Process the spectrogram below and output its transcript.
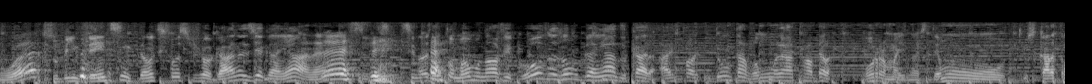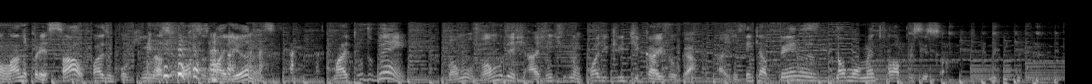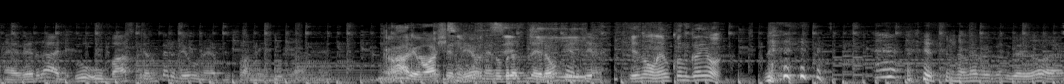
What? Subentende-se então que se fosse jogar, nós ia ganhar, né? É, Assim, sim. se nós não tomamos nove gols, nós vamos ganhar do cara. Aí fala, então tá, vamos olhar a tabela. Porra, mas nós temos. Os caras estão lá no pré-sal, quase um pouquinho nas costas marianas. Mas tudo bem. Vamos, vamos deixar. A gente não pode criticar e julgar. A gente tem que apenas dar o momento e falar por si só. É verdade. O, o Vasco já não perdeu, né, pro Flamengo já, né? Cara, eu acho assim, perdeu, vou né? No Brasileirão que perdeu. Eu não lembro quando ganhou. Tu não lembra quando ganhou, é?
